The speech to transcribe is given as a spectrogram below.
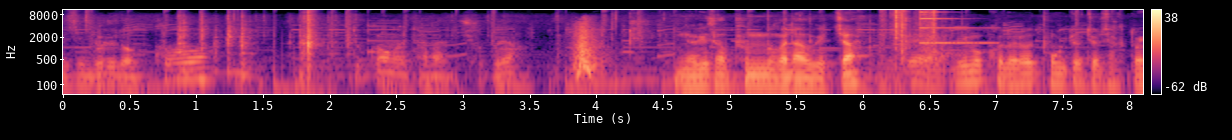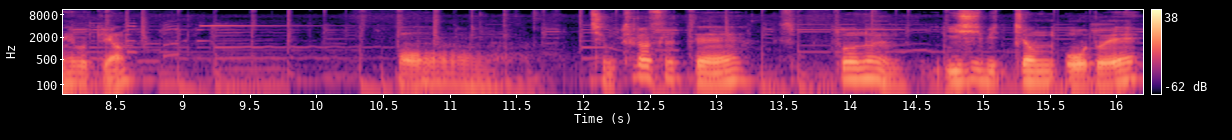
이제 물을 넣고 뚜껑을 닫아주고요. 여기서 분무가 나오겠죠? 이제 리모컨으로 본격적으로 작동해 볼게요. 오, 지금 틀었을 때 습도는 22.5도에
